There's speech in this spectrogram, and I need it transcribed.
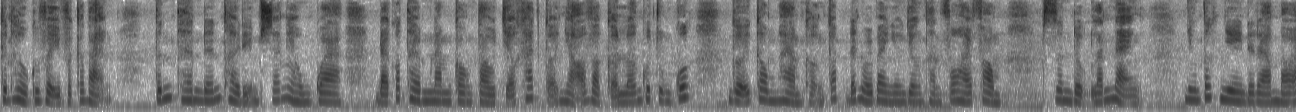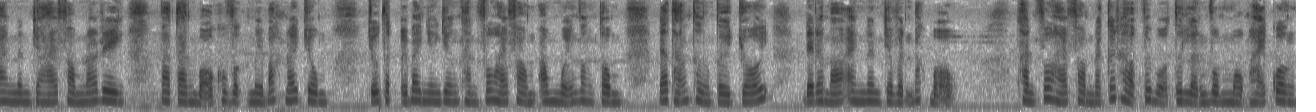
Kính thưa quý vị và các bạn, tính thêm đến thời điểm sáng ngày hôm qua, đã có thêm 5 con tàu chở khách cỡ nhỏ và cỡ lớn của Trung Quốc gửi công hàm khẩn cấp đến Ủy ban Nhân dân thành phố Hải Phòng xin được lánh nạn. Nhưng tất nhiên để đảm bảo an ninh cho Hải Phòng nói riêng và toàn bộ khu vực miền Bắc nói chung, Chủ tịch Ủy ban Nhân dân thành phố Hải Phòng ông Nguyễn Văn Tùng đã thẳng thừng từ chối để đảm bảo an ninh cho Vịnh Bắc Bộ thành phố Hải Phòng đã kết hợp với Bộ Tư lệnh Vùng 1 Hải quân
